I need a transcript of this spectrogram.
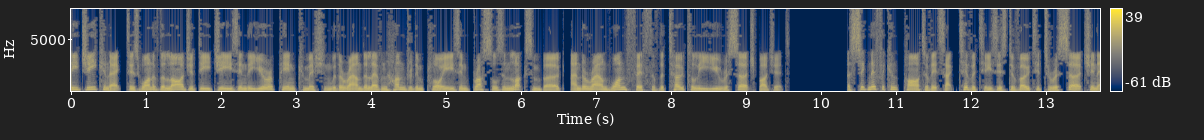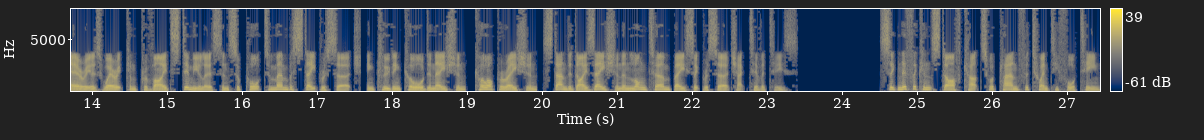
DG Connect is one of the larger DGs in the European Commission with around 1,100 employees in Brussels and Luxembourg, and around one-fifth of the total EU research budget. A significant part of its activities is devoted to research in areas where it can provide stimulus and support to member state research, including coordination, cooperation, standardization and long-term basic research activities. Significant staff cuts were planned for 2014.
